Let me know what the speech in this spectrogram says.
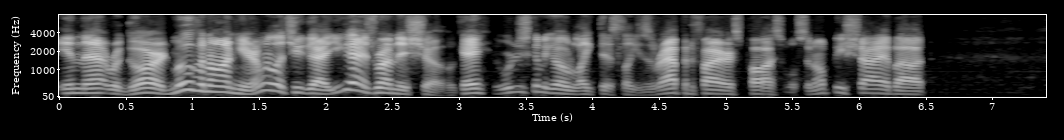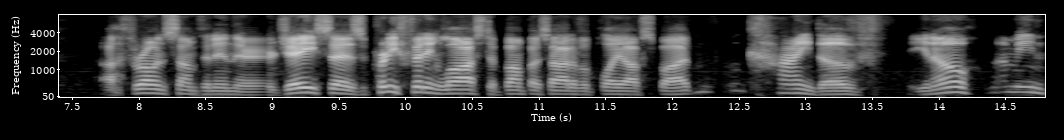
in that regard. Moving on here, I'm going to let you guys, you guys run this show, okay? We're just going to go like this, like as rapid fire as possible. So don't be shy about uh, throwing something in there. Jay says, pretty fitting loss to bump us out of a playoff spot. Kind of, you know, I mean,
